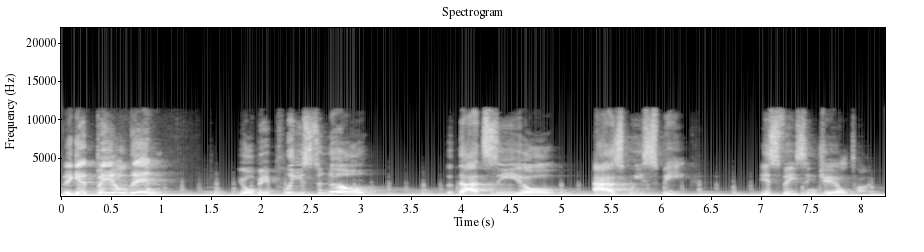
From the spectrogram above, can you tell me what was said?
They get bailed in. You'll be pleased to know that that CEO, as we speak, is facing jail time.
